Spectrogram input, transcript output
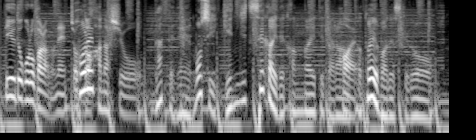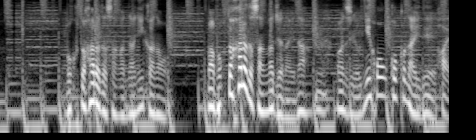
っていうところからのねちょっと話を。だってねもし現実世界で考えてたら、はい。例えばですけど僕と原田さんが何かのまあ僕と原田さんがじゃないな。うん。わかんないですけど日本国内ではい。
